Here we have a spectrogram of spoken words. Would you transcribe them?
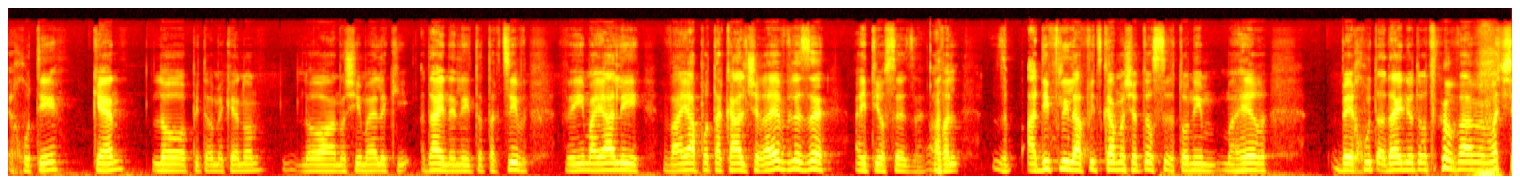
איכותי, כן, לא פיטר מקנון, לא האנשים האלה, כי עדיין אין לי את התקציב, ואם היה לי והיה פה את הקהל שרעב לזה, הייתי עושה את זה. אבל זה עדיף לי להפיץ כמה שיותר סרטונים מהר. באיכות עדיין יותר טובה ממה ש...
